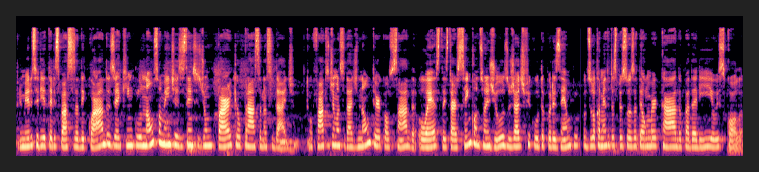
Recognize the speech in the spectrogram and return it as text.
Primeiro seria ter espaços adequados e aqui inclui não somente a existência de um parque ou praça na cidade. O fato de uma cidade não ter calçada ou esta estar sem condições de uso já dificulta, por exemplo, o deslocamento das pessoas até um mercado, padaria ou escola.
